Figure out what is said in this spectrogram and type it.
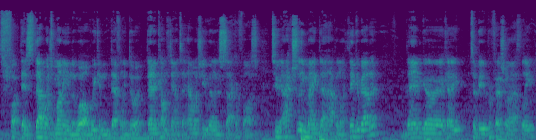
Fuck, there's that much money in the world. We can definitely do it. Then it comes down to how much are you willing to sacrifice to actually make that happen. Like, think about it, then go, okay, to be a professional athlete,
